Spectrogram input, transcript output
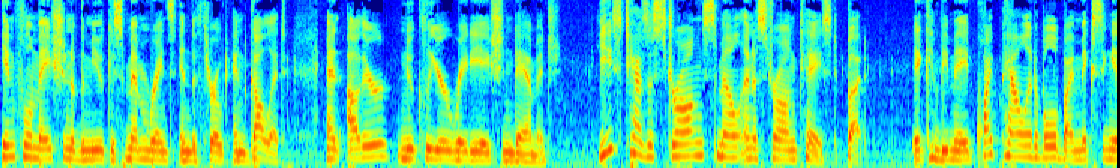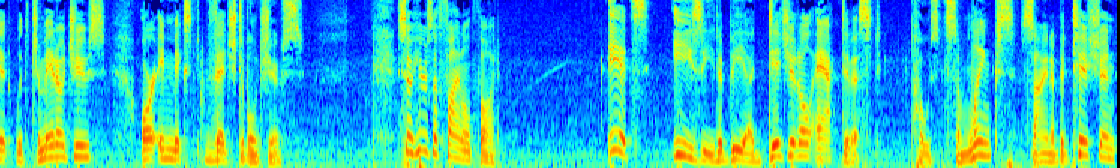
inflammation of the mucous membranes in the throat and gullet, and other nuclear radiation damage. Yeast has a strong smell and a strong taste, but it can be made quite palatable by mixing it with tomato juice or a mixed vegetable juice. So here's a final thought it's easy to be a digital activist. Post some links, sign a petition,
